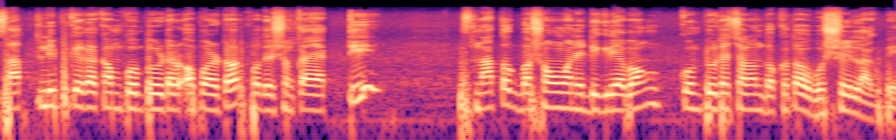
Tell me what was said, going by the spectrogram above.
সাত লিপিকা কাম কম্পিউটার অপারেটর পদের সংখ্যা একটি, স্নাতক বা সমমানের ডিগ্রি এবং কম্পিউটার চালান দক্ষতা অবশ্যই লাগবে।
